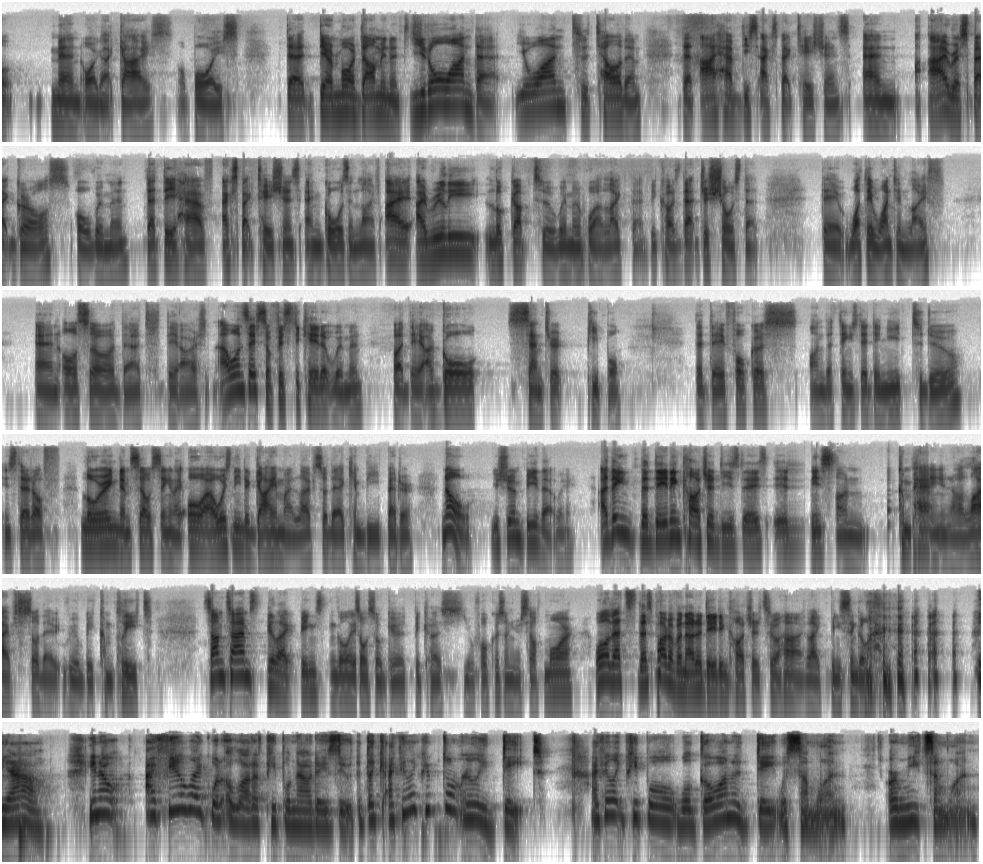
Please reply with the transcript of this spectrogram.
men or like guys or boys that they're more dominant. You don't want that. You want to tell them that I have these expectations and I respect girls or women that they have expectations and goals in life. I, I really look up to women who are like that because that just shows that they what they want in life and also that they are I won't say sophisticated women, but they are goal centered people. That they focus on the things that they need to do instead of lowering themselves saying like oh i always need a guy in my life so that i can be better. No you shouldn't be that way. I think the dating culture these days it needs some companion in our lives so that we'll be complete sometimes I feel like being single is also good because you focus on yourself more well that's that's part of another dating culture too huh like being single yeah you know i feel like what a lot of people nowadays do like i feel like people don't really date I feel like people will go on a date with someone or meet someone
